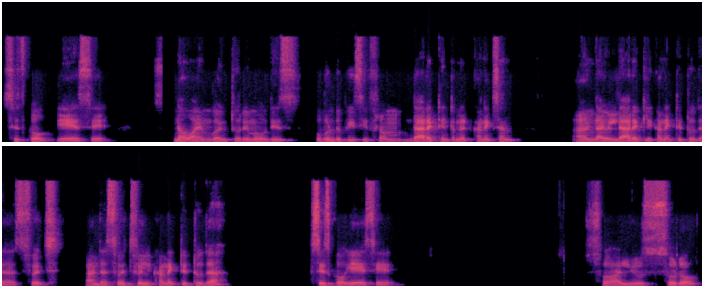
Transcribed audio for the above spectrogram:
Cisco ASA. Now I am going to remove this Ubuntu PC from direct internet connection and I will directly connect it to the switch and the switch will connect it to the Cisco ASA. So I'll use sudo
